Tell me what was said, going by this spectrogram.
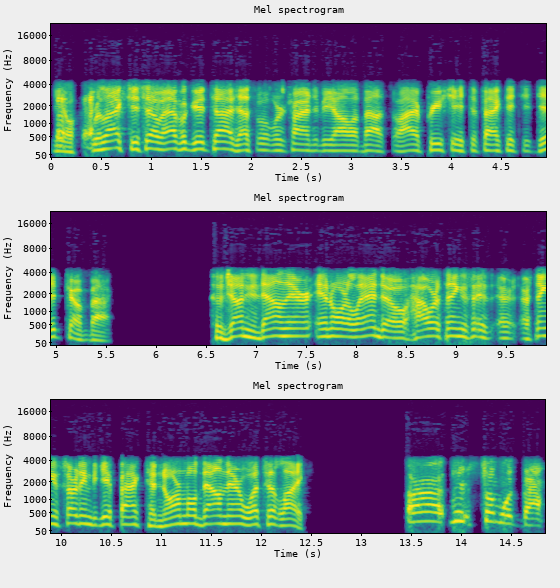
you know, relax yourself, have a good time. That's what we're trying to be all about. So I appreciate the fact that you did come back. So, John, you're down there in Orlando. How are things? Are things starting to get back to normal down there? What's it like? Uh, they're somewhat back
